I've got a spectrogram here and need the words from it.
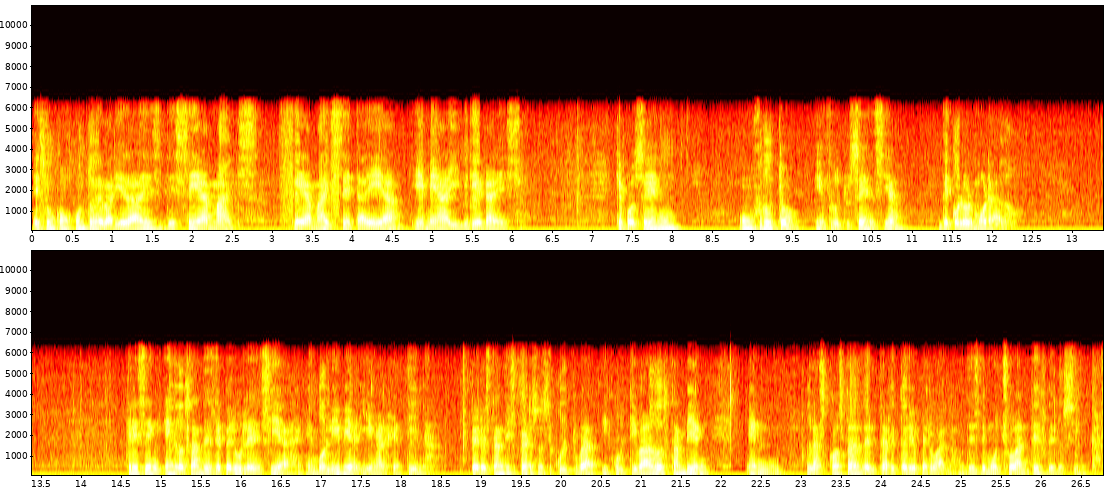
es un conjunto de variedades de sea maíz, sea maíz Z-E-A, M-A-Y-S, que poseen un un fruto, infrutuscencia, de color morado. Crecen en los Andes de Perú, le decía, en Bolivia y en Argentina, pero están dispersos y, y cultivados también en las costas del territorio peruano, desde mucho antes de los incas.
